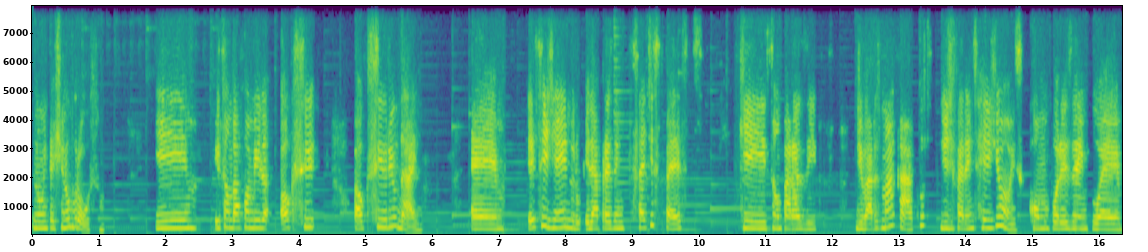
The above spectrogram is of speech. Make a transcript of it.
no intestino grosso. E, e são da família Oxy, Oxyridae. É, esse gênero, ele apresenta sete espécies que são parasitas de vários macacos de diferentes regiões, como, por exemplo, é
